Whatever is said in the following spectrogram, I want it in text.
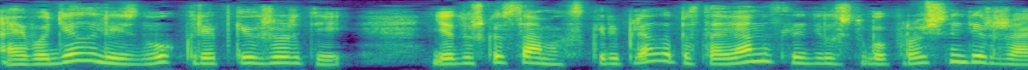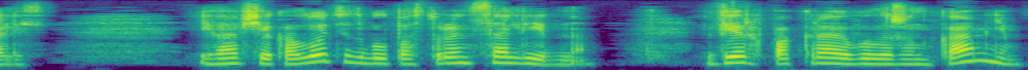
А его делали из двух крепких жердей. Дедушка сам их скреплял и постоянно следил, чтобы прочно держались. И вообще колодец был построен солидно. Верх по краю выложен камнем,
